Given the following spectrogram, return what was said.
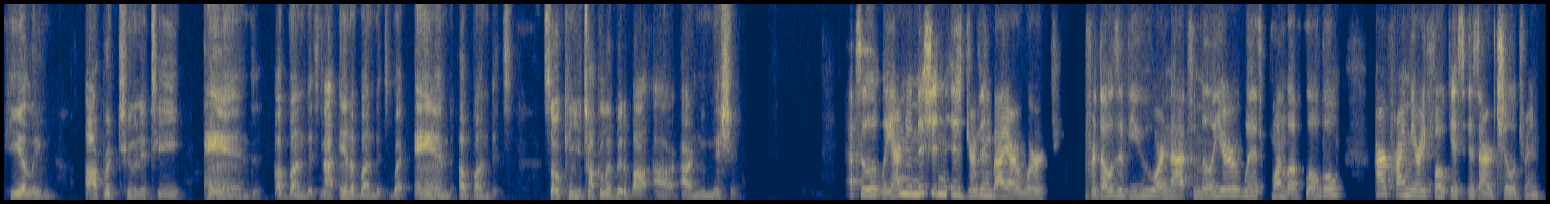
healing, opportunity, and abundance, not in abundance, but and abundance. So, can you talk a little bit about our, our new mission? Absolutely. Our new mission is driven by our work. For those of you who are not familiar with One Love Global, our primary focus is our children,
